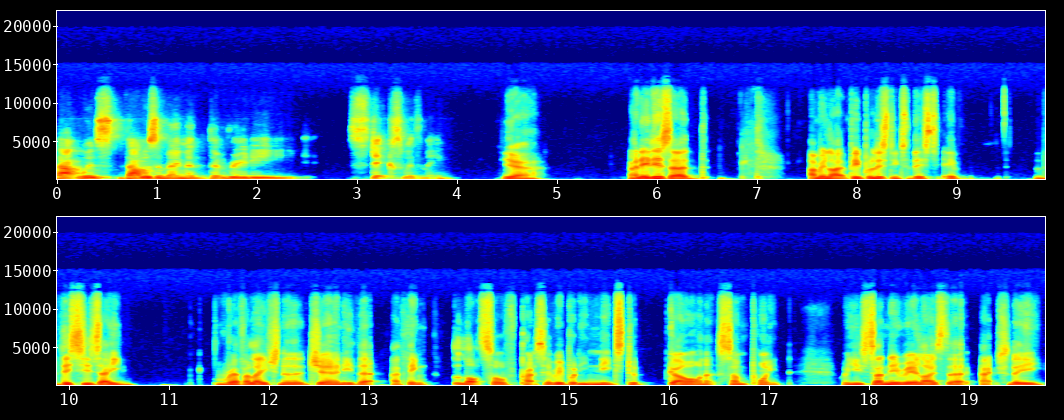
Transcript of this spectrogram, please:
that was that was a moment that really sticks with me. Yeah. And it is a I mean, like people listening to this, if this is a revelation and a journey that I think lots of perhaps everybody needs to go on at some point where you suddenly realize that actually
